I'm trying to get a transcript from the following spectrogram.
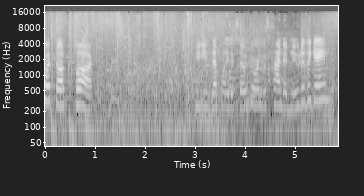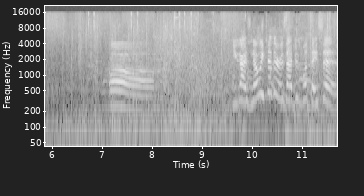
What the fuck? GG's definitely the Sojourn was kind of new to the game. Oh. You guys know each other or is that just what they said?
